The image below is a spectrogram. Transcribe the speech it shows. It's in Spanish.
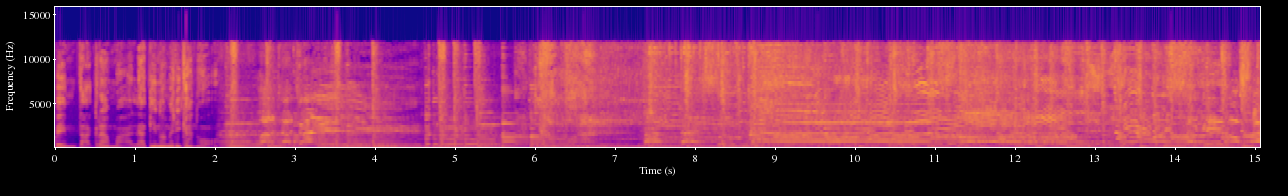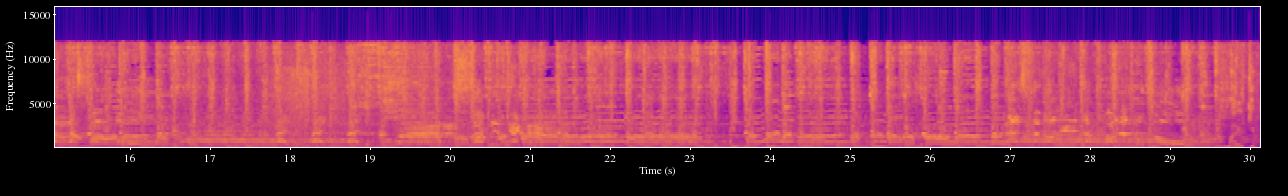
Pentagrama Latinoamericano. Ay, ay, ay.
